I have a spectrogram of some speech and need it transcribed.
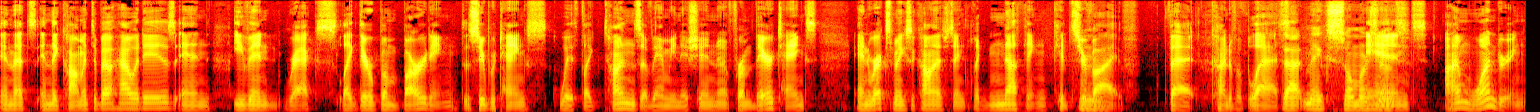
and that's and they comment about how it is, and even Rex like they're bombarding the super tanks with like tons of ammunition from their tanks, and Rex makes a comment saying like nothing could hmm. survive that kind of a blast. That makes so much and sense. And I'm wondering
